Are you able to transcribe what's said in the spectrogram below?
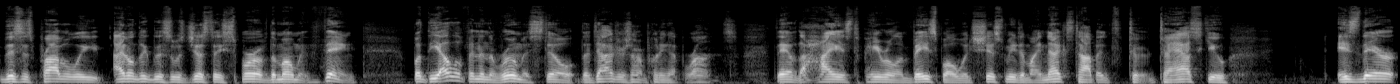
This is probably, I don't think this was just a spur of the moment thing. But the elephant in the room is still the Dodgers aren't putting up runs. They have the highest payroll in baseball, which shifts me to my next topic to, to ask you is there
